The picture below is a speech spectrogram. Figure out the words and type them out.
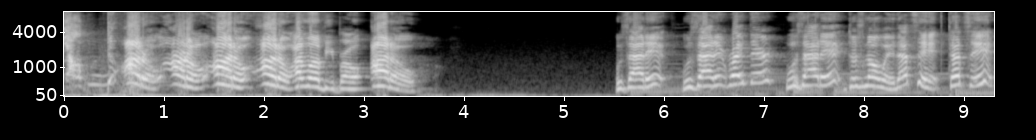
Yo, Otto, Otto, Otto, Otto. I love you, bro. Otto. Was that it? Was that it right there? Was that it? There's no way. That's it. That's it?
